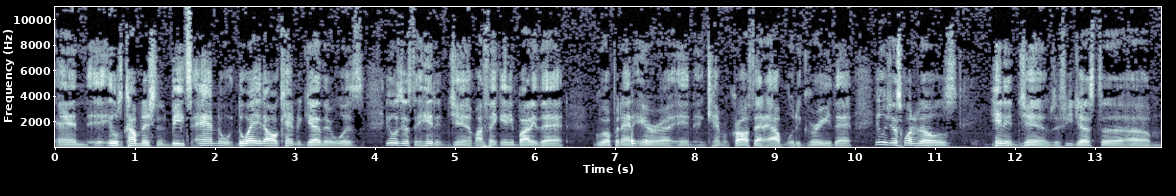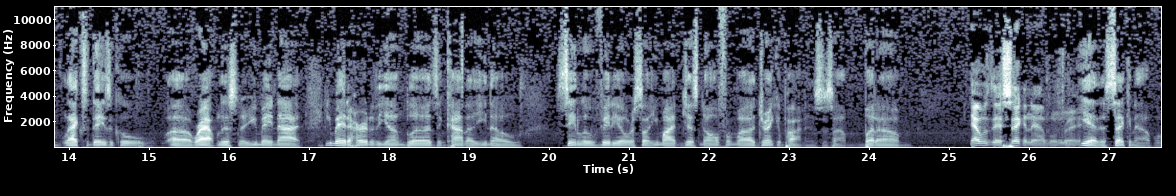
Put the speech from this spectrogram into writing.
and it, it was a combination of the beats and the, the way it all came together was it was just a hidden gem. I think anybody that grew up in that era and, and came across that album would agree that it was just one of those hidden gems. If you just uh, um, lackadaisical uh, rap listener, you may not. You may have heard of the YoungBloodZ and kind of you know seen a little video or something. You might just know them from uh, Drinking Partners or something. But um, That was their second album, right? yeah, the second album.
